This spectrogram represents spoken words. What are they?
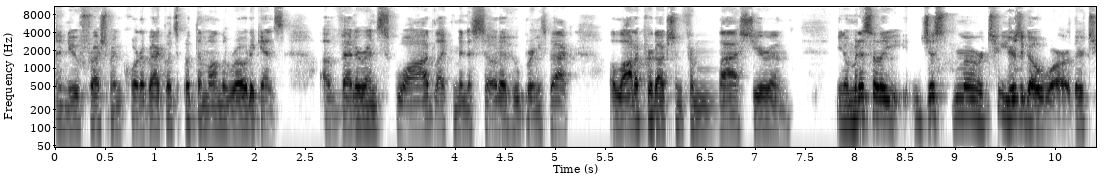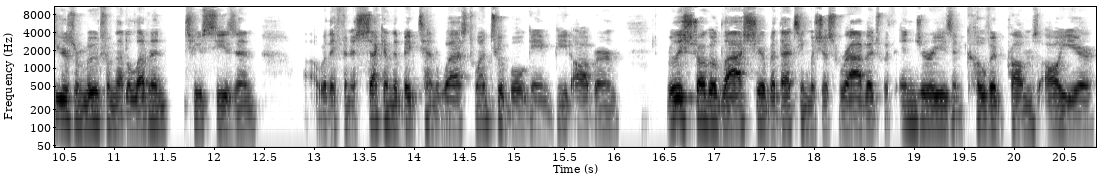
a new freshman quarterback. Let's put them on the road against a veteran squad like Minnesota, who brings back a lot of production from last year. And, you know, Minnesota, just remember two years ago, were they're two years removed from that 11 and 2 season uh, where they finished second in the Big Ten West, went to a bowl game, beat Auburn. Really struggled last year, but that team was just ravaged with injuries and COVID problems all year.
